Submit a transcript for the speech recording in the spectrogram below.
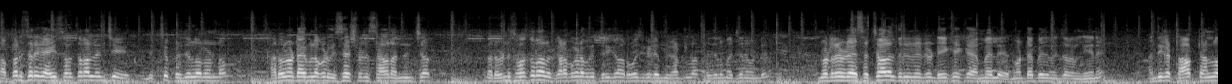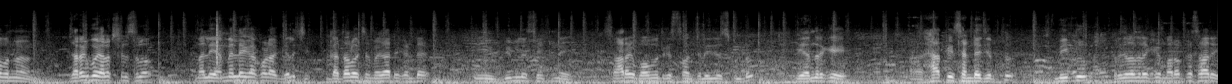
తప్పనిసరిగా ఐదు సంవత్సరాల నుంచి నిత్య ప్రజల్లోనే ఉన్నాం కరోనా టైంలో కూడా విశేషమైన సేవలు అందించాం. మరి రెండు సంవత్సరాలు గడప గడపకి తిరిగాం రోజుకి ఎనిమిది గంటల ప్రజల మధ్యన ఉండి నూట ఇరవై ఐదు సచివాలయాలు తిరిగినటువంటి ఏకైక ఎమ్మెల్యే నూట డెబ్బై ఐదు నియోజకవర్గాలు నేనే. అందుకే టాప్ టెన్లో ఉన్నాను జరగబోయే ఎలక్షన్స్లో మళ్ళీ ఎమ్మెల్యేగా కూడా గెలిచి గతంలో వచ్చిన మెజార్టీ కంటే ఈ భీమిలి సీట్ని సారగా బహుమతికి ఇస్తామని తెలియజేసుకుంటూ మీ అందరికీ హ్యాపీ సండే చెప్తూ మీకు ప్రజలందరికీ మరొకసారి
